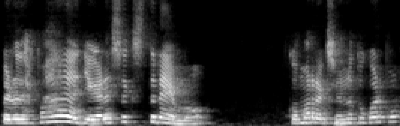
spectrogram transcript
Pero después de llegar a ese extremo, ¿cómo reacciona tu cuerpo?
